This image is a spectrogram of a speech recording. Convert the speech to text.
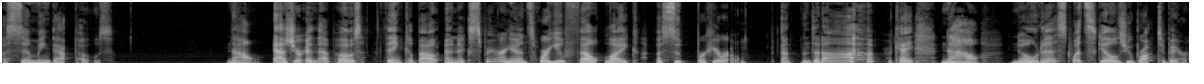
assuming that pose. Now, as you're in that pose, think about an experience where you felt like a superhero. Dun, dun, dun, okay, now notice what skills you brought to bear,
